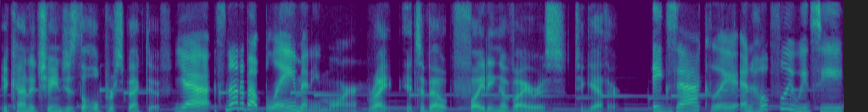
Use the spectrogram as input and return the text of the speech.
It kind of changes the whole perspective. Yeah, it's not about blame anymore. Right. It's about fighting a virus together. Exactly. And hopefully we'd see,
